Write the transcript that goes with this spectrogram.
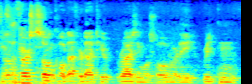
Well, the first song called Aphrodite Rising was already written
